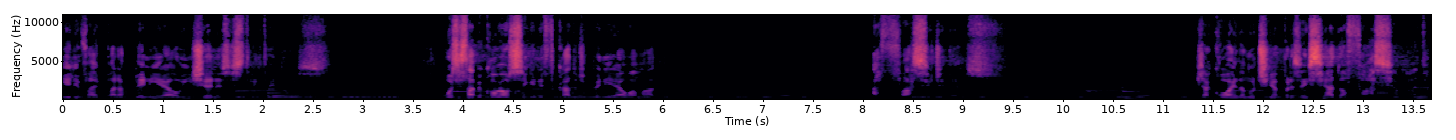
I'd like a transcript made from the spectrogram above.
e ele vai para Peniel em Gênesis 32. Você sabe qual é o significado de Peniel, amado? A face de Deus. Jacó ainda não tinha presenciado a face, amado.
